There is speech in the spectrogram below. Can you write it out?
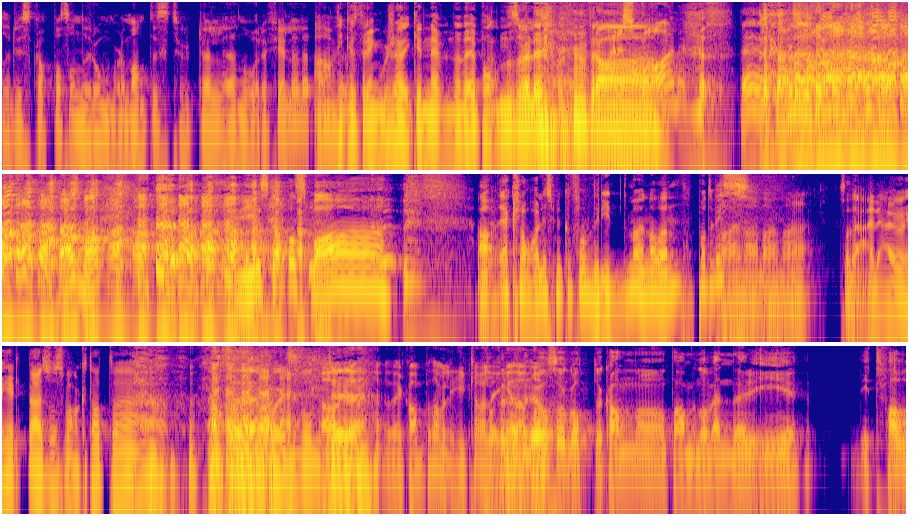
fader, du skal på sånn romromantisk tur til eh, Norefjell, eller ja, jo streng beskjed å ikke nevne det i podden, selvfølgelig. Fra Er det spa, eller? Det stemmer, det. Det er spa. Vi skal på spa. Ja, jeg klarer liksom ikke å få vridd meg unna den, på et vis. Nei, nei, nei. nei. Så det er, det er jo helt Det er så svakt at uh, at det får litt vondt Ja, det, det kampen har vel ligget klar Så prøver du jo så godt du kan å ta med noen venner i ditt fall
